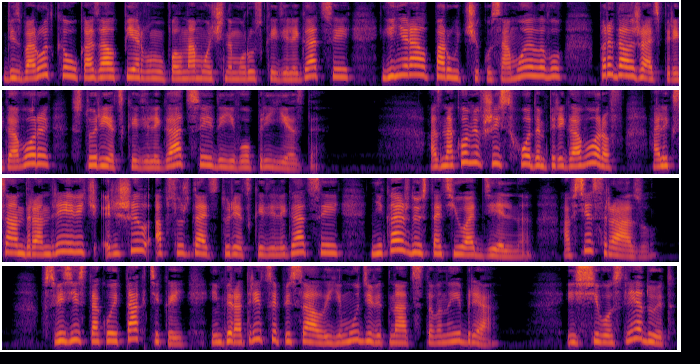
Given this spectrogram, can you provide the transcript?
Безбородко указал первому полномочному русской делегации генерал-поручику Самойлову продолжать переговоры с турецкой делегацией до его приезда. Ознакомившись с ходом переговоров, Александр Андреевич решил обсуждать с турецкой делегацией не каждую статью отдельно, а все сразу. В связи с такой тактикой императрица писала ему 19 ноября. Из всего следует,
